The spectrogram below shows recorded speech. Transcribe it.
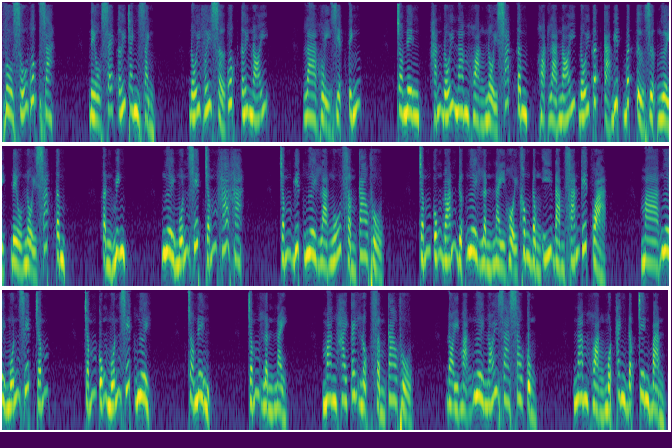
Vô số quốc gia. Đều sẽ tới tranh giành. Đối với sở quốc tới nói. Là hủy diệt tính. Cho nên, hắn đối Nam Hoàng nổi sát tâm, hoặc là nói đối tất cả biết bất tử dược người đều nổi sát tâm. Tần Minh. Ngươi muốn giết chấm ha ha. Chấm biết ngươi là ngũ phẩm cao thủ. Chấm cũng đoán được ngươi lần này hội không đồng ý đàm phán kết quả. Mà ngươi muốn giết chấm. Chấm cũng muốn giết ngươi. Cho nên. Chấm lần này. Mang hai cái lục phẩm cao thủ. Đòi mạng ngươi nói ra sau cùng. Nam Hoàng một thanh đập trên bàn.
